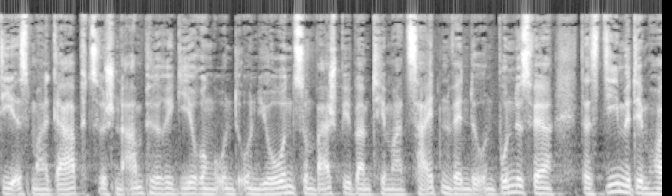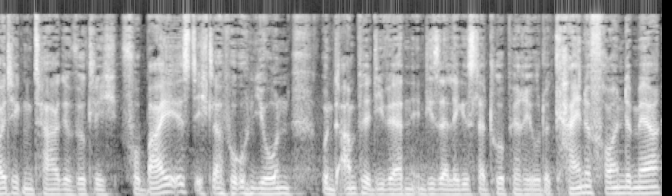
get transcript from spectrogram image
die es mal gab zwischen Ampelregierung und Union, zum Beispiel beim Thema Zeitenwende und Bundeswehr, dass die mit dem heutigen Tage wirklich vorbei ist. Ich glaube, Union und Ampel, die werden in dieser Legislaturperiode keine Freunde mehr.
